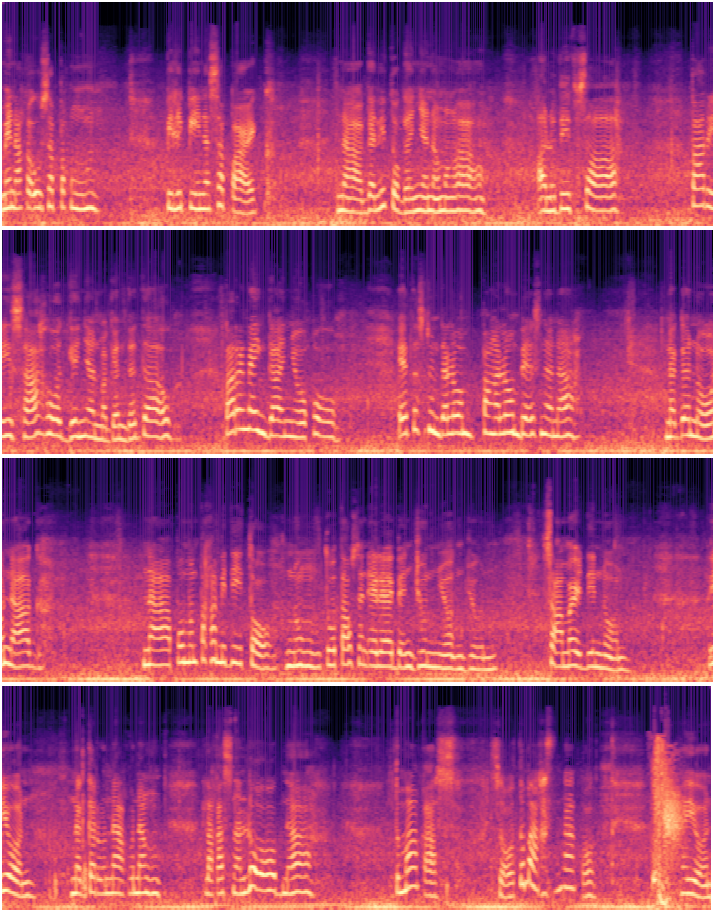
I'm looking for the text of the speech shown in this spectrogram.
may nakausap akong Pilipinas sa park na ganito, ganyan ang mga, ano dito sa Paris, sahod, ganyan, maganda daw. Parang nainganyo ko. Eh, nung dalawang, pangalawang beses na na, nag ano, nag, na pumunta kami dito nung 2011, June yun, June. Summer din nun. Yun, nagkaroon na ako ng lakas ng loob na tumakas. So, tumakas na ako. Ayun.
